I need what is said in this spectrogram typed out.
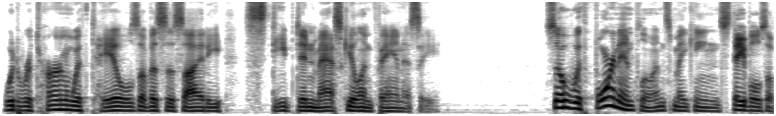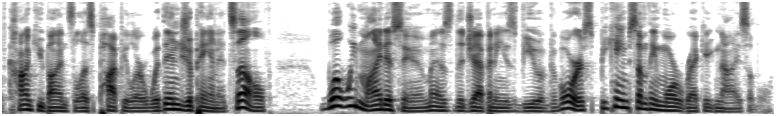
would return with tales of a society steeped in masculine fantasy. So, with foreign influence making stables of concubines less popular within Japan itself, what we might assume as the Japanese view of divorce became something more recognizable.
